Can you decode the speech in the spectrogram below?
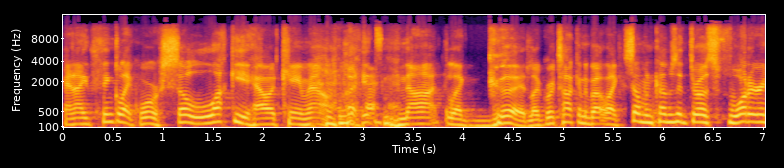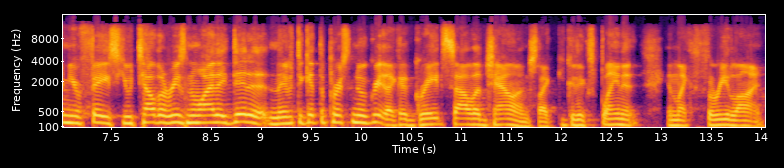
And I think like we're so lucky how it came out, but it's not like good. Like we're talking about like someone comes and throws water in your face, you tell the reason why they did it, and they have to get the person to agree. Like a great solid challenge. Like you could explain it in like three lines.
